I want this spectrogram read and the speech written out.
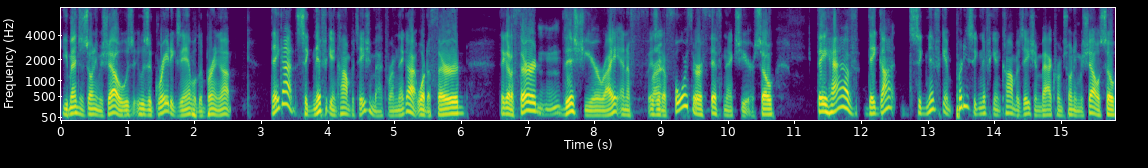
you mentioned Sony Michel, who was, who was a great example to bring up. They got significant compensation back for him. They got what a third. They got a 3rd mm-hmm. this year, right? And a, is right. it a fourth or a fifth next year? So they have they got significant, pretty significant compensation back from Sony Michel. So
